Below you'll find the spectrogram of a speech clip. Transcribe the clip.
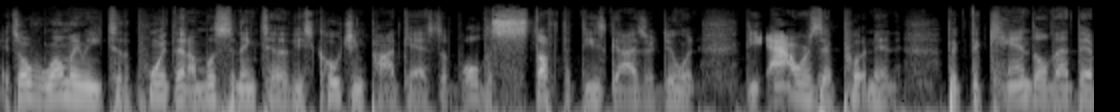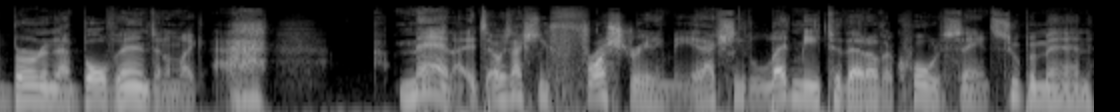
It's overwhelming me to the point that I'm listening to these coaching podcasts of all the stuff that these guys are doing, the hours they're putting in, the, the candle that they're burning at both ends. And I'm like, ah, man, it was actually frustrating me. It actually led me to that other quote of saying Superman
